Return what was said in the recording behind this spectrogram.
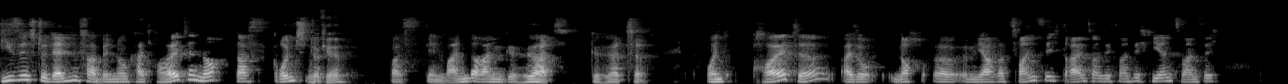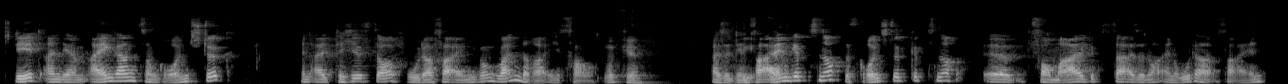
Diese Studentenverbindung hat heute noch das Grundstück, okay. was den Wanderern gehört, gehörte. Und heute, also noch äh, im Jahre 20, 23, 20, 24, steht an dem Eingang zum Grundstück in Altpichelsdorf Rudervereinigung Wanderer e.V. Okay. Also den Verein gibt's noch, das Grundstück gibt's noch. Äh, formal gibt's da also noch einen Ruderverein.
